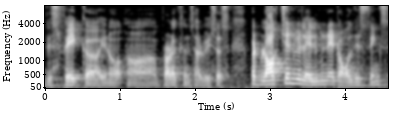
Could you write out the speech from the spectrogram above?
this fake uh, you know uh, products and services. But blockchain will eliminate all these things.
